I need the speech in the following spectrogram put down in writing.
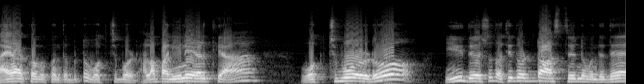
ಬಯ ಹಾಕೋಬೇಕು ಅಂತ ಬಿಟ್ಟು ವಕ್ಚ್ ಬೋರ್ಡ್ ಅಲ್ಲಪ್ಪ, ನೀನೇ ಹೇಳ್ತೀಯಾ? ವಕ್ಚ್ ಬೋರ್ಡು ಈ ದೇಶದ ಅತಿ ದೊಡ್ಡ ಆಸ್ತಿಯನ್ನು ಹೊಂದಿದೆ.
